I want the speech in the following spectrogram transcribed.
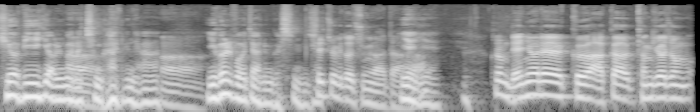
기업 이익이 얼마나 어. 증가하느냐 어. 이걸 보자는 것입니다. 실적이 더 중요하다. 예, 예. 그럼 내년에 그 아까 경기가 좀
